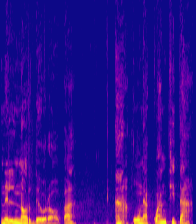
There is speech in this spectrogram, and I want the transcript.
nel nord Europa ha una quantità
